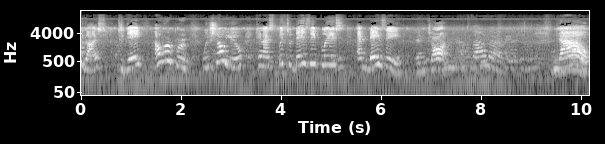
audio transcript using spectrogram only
Hi guys, today our group will show you Can I speak to Daisy please? And Daisy. And John. Now,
